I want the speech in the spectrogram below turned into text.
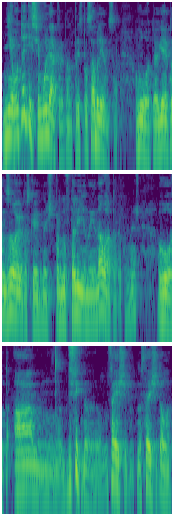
Не вот эти симулякры, там, приспособленцы, вот, я это называю, так сказать, значит, парнафталинины инноваторы, понимаешь, вот, а действительно настоящий, настоящий талант.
